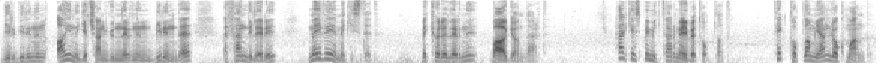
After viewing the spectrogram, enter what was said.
birbirinin aynı geçen günlerinin birinde efendileri meyve yemek istedi ve kölelerini bağa gönderdi. Herkes bir miktar meyve topladı. Tek toplamayan Lokman'dı.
